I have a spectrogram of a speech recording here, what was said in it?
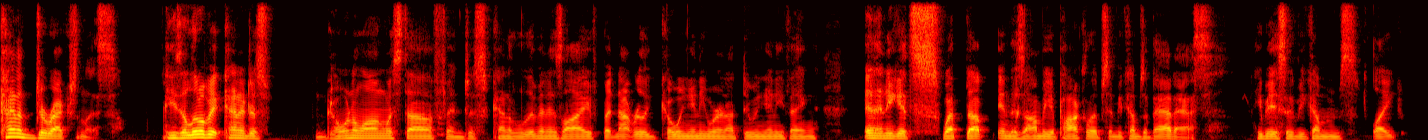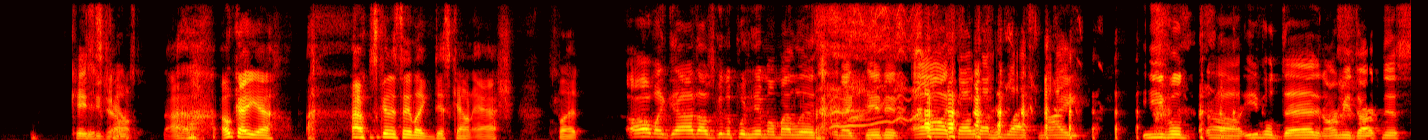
kind of directionless he's a little bit kind of just going along with stuff and just kind of living his life but not really going anywhere not doing anything and then he gets swept up in the zombie apocalypse and becomes a badass he basically becomes like Casey Discount. Jones. uh, okay yeah i was gonna say like discount ash but Oh my god, I was gonna put him on my list and I didn't. Oh, I thought about him last night. Evil, uh, Evil Dead and Army of Darkness.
